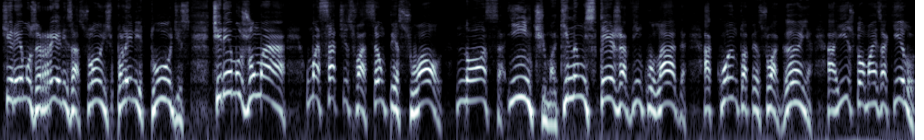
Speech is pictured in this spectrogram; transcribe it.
tiremos realizações, plenitudes, tiremos uma, uma satisfação pessoal nossa, íntima, que não esteja vinculada a quanto a pessoa ganha, a isto ou mais aquilo.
